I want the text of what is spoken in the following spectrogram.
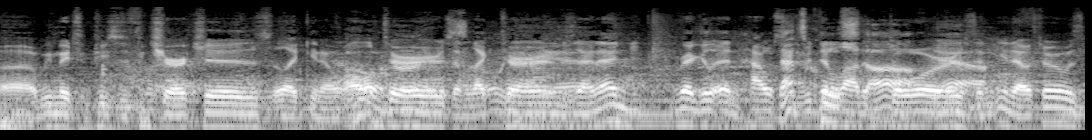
uh, we made some pieces for churches, like you know altars nice. and Oh, yeah, lecterns, yeah. and, and regular and houses. That's we did a lot stuff, of doors, yeah. and you know, so it was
